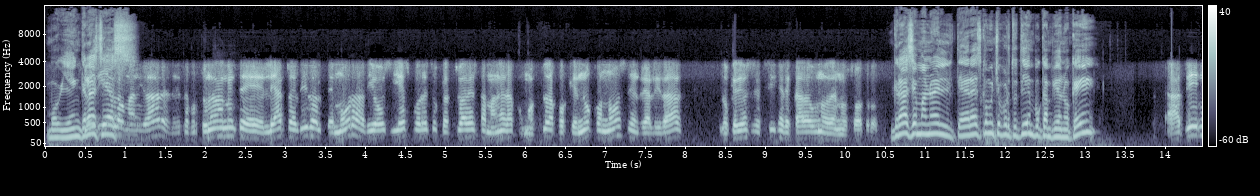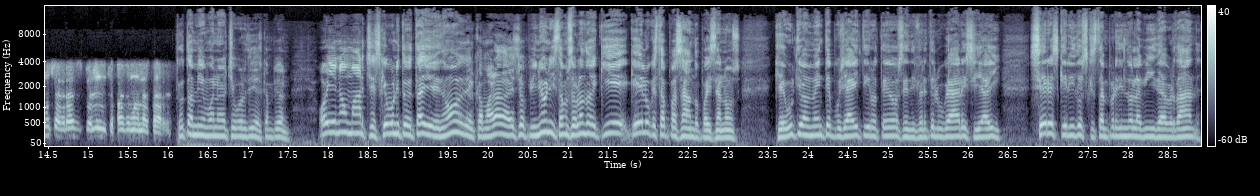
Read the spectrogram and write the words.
Muy bien, gracias. La humanidad desafortunadamente le ha perdido el temor a Dios y es por eso que actúa de esta manera como actúa, porque no conoce en realidad lo que Dios exige de cada uno de nosotros. Gracias, Manuel. Te agradezco mucho por tu tiempo, campeón, ¿ok? A ti muchas gracias, Piolín, que pasen buenas tardes. Tú también, buenas noches, buenos días, campeón. Oye, no marches, qué bonito detalle, ¿no? Del camarada, es su opinión y estamos hablando de qué, qué es lo que está pasando, paisanos. Que últimamente pues ya hay tiroteos en diferentes lugares y hay seres queridos que están perdiendo la vida, ¿verdad?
